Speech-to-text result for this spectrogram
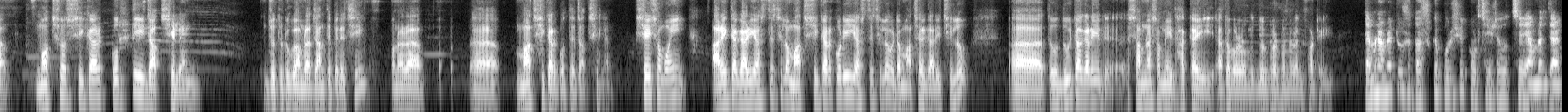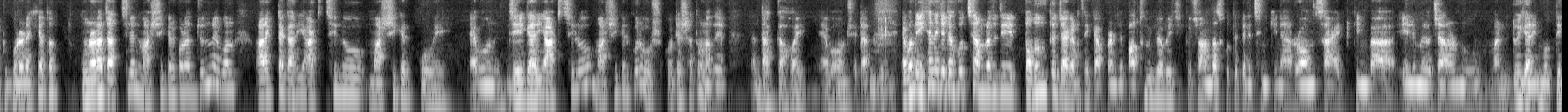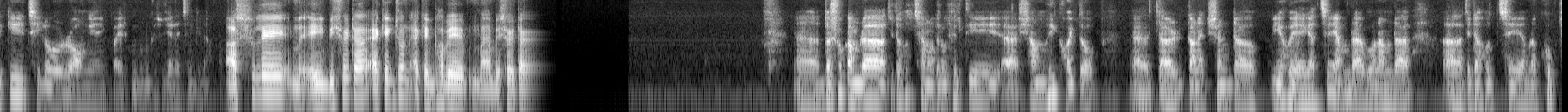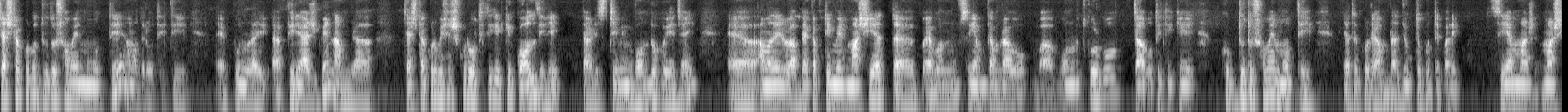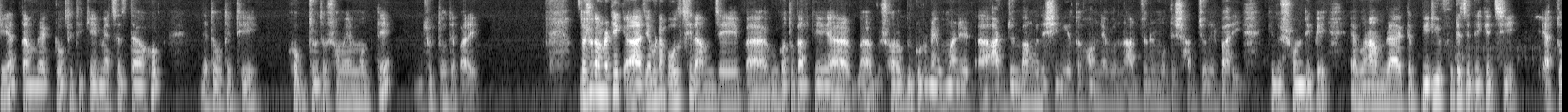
মৎস্য শিকার করতেই যাচ্ছিলেন যতটুকু আমরা জানতে পেরেছি। ওনারা আহ, মাছ শিকার করতে যাচ্ছিলেন। সেই সময় আরেকটা গাড়ি আসতেছিল মাছ শিকার করেই আসতেছিল ওটা মাছের গাড়ি ছিল। আহ, তো দুইটা গাড়ির সামনাসামনি ধাক্কায় এত বড় দুর্ঘটনা ঘটে। তার মানে আমরা একটু দর্শকের পরিষ্কার করছি সেটা হচ্ছে আমরা যদি একটু বলে রাখি অর্থাৎ ওনারা যাচ্ছিলেন মাছ শিকার করার জন্য এবং আরেকটা গাড়ি আটছিল মাছ শিকার করে এবং যে গাড়ি আটছিল মাছ শিকার করে ওটার সাথে ওনাদের ধাক্কা হয় এবং সেটা এবং এখানে যেটা হচ্ছে আমরা যদি তদন্তের জায়গাটা থেকে আপনারা যে প্রাথমিকভাবে কিছু আন্দাজ করতে পেরেছেন কিনা রং সাইড কিংবা এলোমেলো চালানো মানে দুই গাড়ির মধ্যে কে ছিল রং এ বা এরকম কোনো কিছু জেনেছেন কিনা? আসলে এই বিষয়টা এক একজন এক একভাবে বিষয়টা আহ, দর্শক, আমরা যেটা হচ্ছে আমাদের অতিথি সাময়িক হয়তো তার কানেকশনটা ইয়ে হয়ে গেছে। আমরা এবং আমরা যেটা হচ্ছে আমরা খুব চেষ্টা করব দ্রুত সময়ের মধ্যে আমাদের অতিথি পুনরায় ফিরে আসবেন। আমরা চেষ্টা করব, বিশেষ করে অতিথিকে একটি কল দিলে তার স্ট্রিমিং বন্ধ হয়ে যায়। আমাদের ব্যাকআপ টিমের মাসিয়াত এবং সিএমকে আমরা অনুরোধ করব তা অতিথিকে খুব দ্রুত সময়ের মধ্যে যাতে করে আমরা যুক্ত করতে পারি। সিএম মাসিয়াত আমরা একটু অতিথিকে মেসেজ দেওয়া হোক যাতে অতিথি খুব দ্রুত সময়ের মধ্যে যুক্ত হতে পারে। দর্শক আমরা ঠিক যেমনটা বলছিলাম যে গতকালকে সড়ক দুর্ঘটনায় ওমানের আহ, আটজন বাংলাদেশি নিহত হন এবং আটজনের মধ্যে সাতজনের বাড়ি কিন্তু সন্দ্বীপে। এবং আমরা একটা ভিডিও ফুটেজে দেখেছি এত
